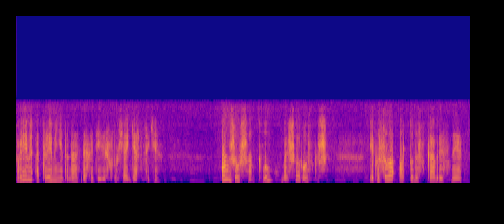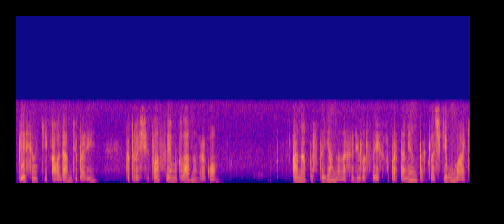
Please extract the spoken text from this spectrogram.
Время от времени до нас доходили слухи о герцоге. Он жил в Шанклу, большой роскоши, и посылал оттуда скабрезные песенки о мадам Дюбари, которую считал своим главным врагом. Она постоянно находила в своих апартаментах клочки бумаги,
